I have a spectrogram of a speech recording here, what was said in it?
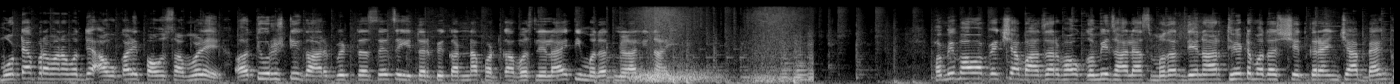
मोठ्या प्रमाणामध्ये अवकाळी पावसामुळे अतिवृष्टी गारपीट तसेच इतर पिकांना फटका बसलेला आहे. ती मदत मिळाली नाही. हमीभावापेक्षा बाजारभाव कमी झाल्यास मदत देणार थेट मदत शेतकऱ्यांच्या बँक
